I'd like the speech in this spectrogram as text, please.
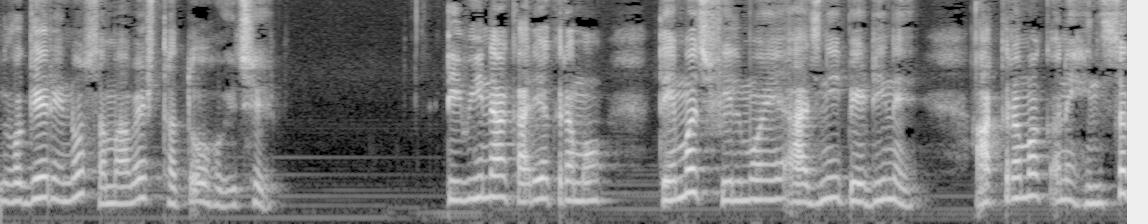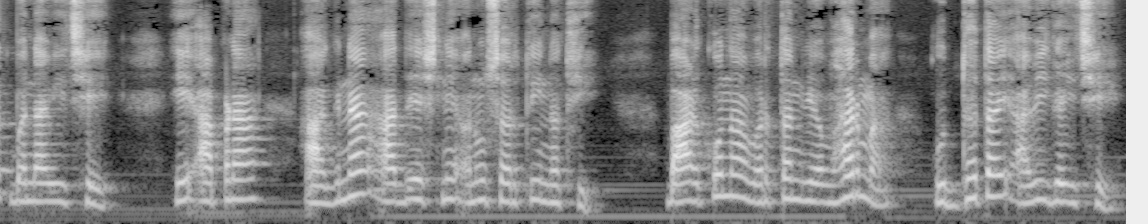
વગેરેનો સમાવેશ થતો હોય છે. ટીવીના કાર્યક્રમો તેમજ ફિલ્મોએ આજની પેઢીને આક્રમક અને હિંસક બનાવી છે. એ આપણા આજ્ઞા આદેશને અનુસરતી નથી. બાળકોના વર્તન વ્યવહારમાં ઉદ્ધતાઈ આવી ગઈ છે.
